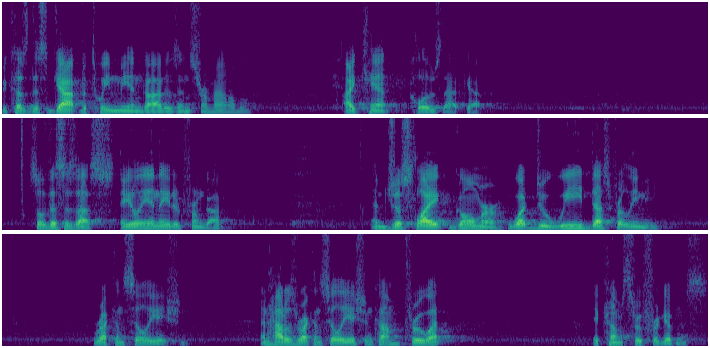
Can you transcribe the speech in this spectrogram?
Because this gap between me and God is insurmountable. I can't close that gap. So, this is us, alienated from God. And just like Gomer, what do we desperately need? Reconciliation. And how does reconciliation come? Through what? It comes through forgiveness.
